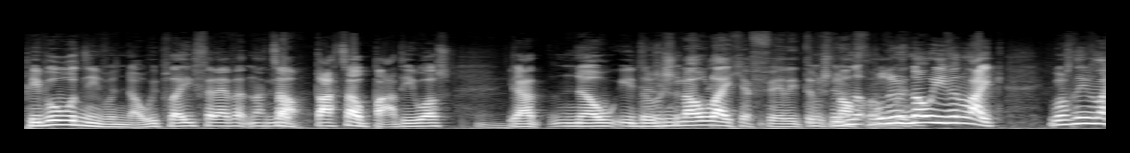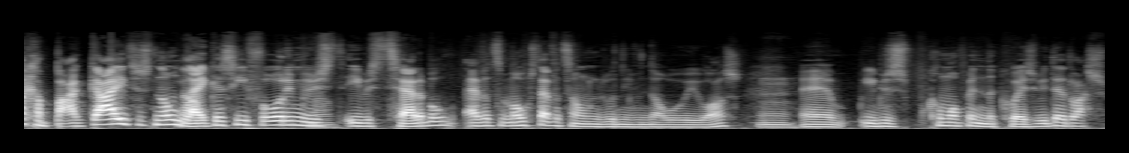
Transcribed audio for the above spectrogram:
People wouldn't even know he played for Everton. That's, no. how, that's how bad he was. Mm. He had no... He, there, there was no like a Philly. There was nothing. No, well, there was no even like... He wasn't even like a bad guy. Just no, no. legacy for him. He was, no. he was terrible. Everton, most Evertonians wouldn't even know who he was. Mm. Um, he was come up in the quiz we did last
